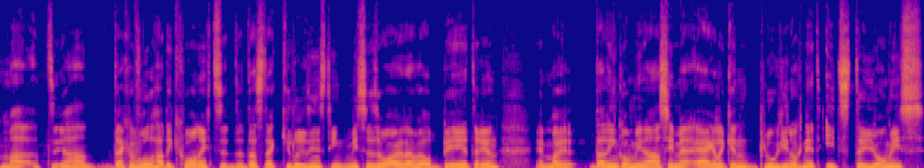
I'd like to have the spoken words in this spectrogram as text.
maar ja, dat gevoel had ik gewoon echt, dat ze dat killersinstinct missen. Ze waren dan wel beter. En, en- maar dat in combinatie met eigenlijk een ploeg die nog net iets te jong is.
